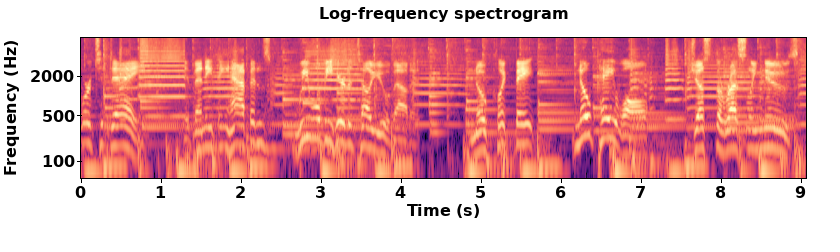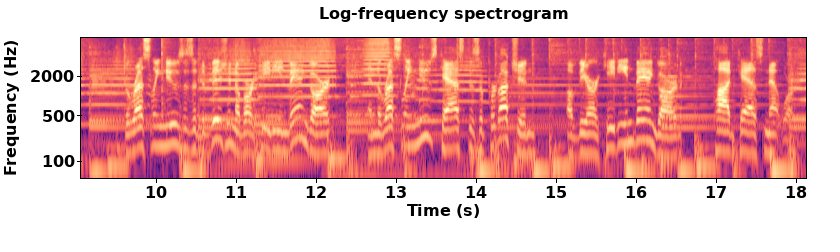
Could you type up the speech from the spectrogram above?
for today. If anything happens, we will be here to tell you about it. No clickbait, no paywall just the wrestling news. The Wrestling News is a division of Arcadian Vanguard, and the Wrestling Newscast is a production of the Arcadian Vanguard Podcast Network.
